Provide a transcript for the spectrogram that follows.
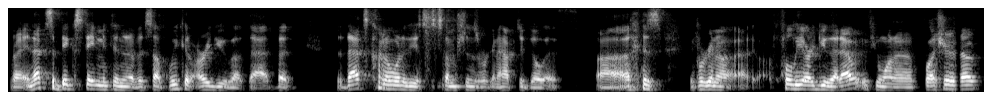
right? And that's a big statement in and of itself. We could argue about that, but that's kind of one of the assumptions we're going to have to go with. Because uh, if we're going to uh, fully argue that out, if you want to flesh it out,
